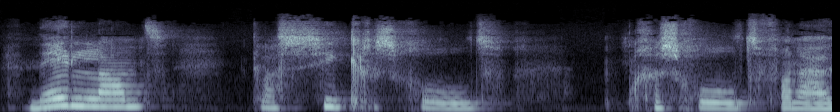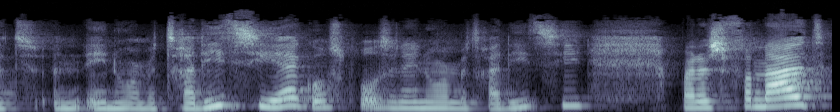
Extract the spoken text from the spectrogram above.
en Nederland, klassiek geschoold, geschoold vanuit een enorme traditie. Hè? Gospel is een enorme traditie. Maar dus vanuit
